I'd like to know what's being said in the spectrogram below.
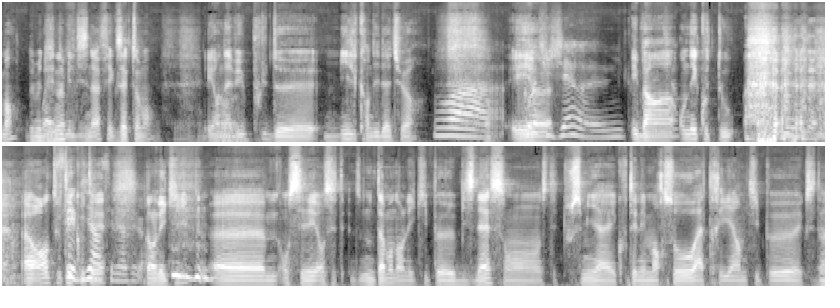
Comment? 2019. Ouais, 2019, exactement. Et on avait eu plus de 1000 candidatures. Et, Comment euh, tu gères euh, Et ben, on écoute tout. Alors, on tout écouté bien, c'est bien, c'est bien. dans l'équipe. Euh, on s'est, on s'est- notamment dans l'équipe euh, business, on s'était tous mis à écouter les morceaux, à trier un petit peu, etc. Ouais.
